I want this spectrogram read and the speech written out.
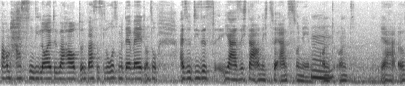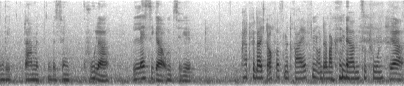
warum hassen die Leute überhaupt und was ist los mit der Welt und so. Also dieses, ja, sich da auch nicht zu ernst zu nehmen mhm. und, und ja, irgendwie damit ein bisschen cooler, lässiger umzugehen hat vielleicht auch was mit Reifen und Erwachsenwerden zu tun. Ja.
